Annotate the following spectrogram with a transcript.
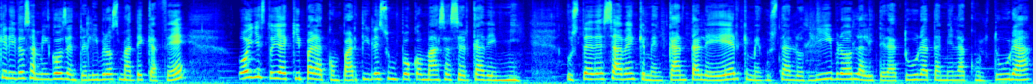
Queridos amigos de Entre Libros Mate Café. Hoy estoy aquí para compartirles un poco más acerca de mí. Ustedes saben que me encanta leer, que me gustan los libros, la literatura, también la cultura,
